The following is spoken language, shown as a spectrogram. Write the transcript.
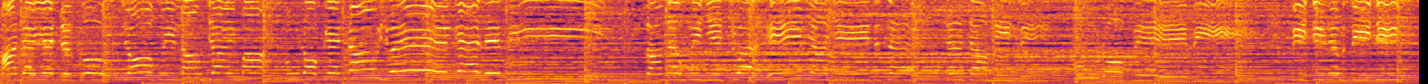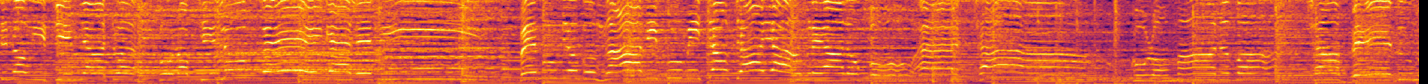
မန္တရဲ့တကုတ်ကြောခွေလောင်ကြိုင်မှာ ကိုတော့ကဲနှောင်းရွယ်ခဲ့လေပြီစာငယ်ဝိညာဉ်တွက်အေးမြရေးတစ်စက်တန်တာမိစဉ်ကိုတော့ပေးပြီတီးချင်းနဲ့မတီးချင်းကျွန်တော်ဤပြင်းများအတွက်ကိုတော့ဖြေလို့ပေးခဲ့လေပြီဘယ်မှုမျိုးကိုငါဒီပူမိကြောင်းကြရမလဲအလုံးပုံအထားကိုတော့မာတပါချဘယ်သူမ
